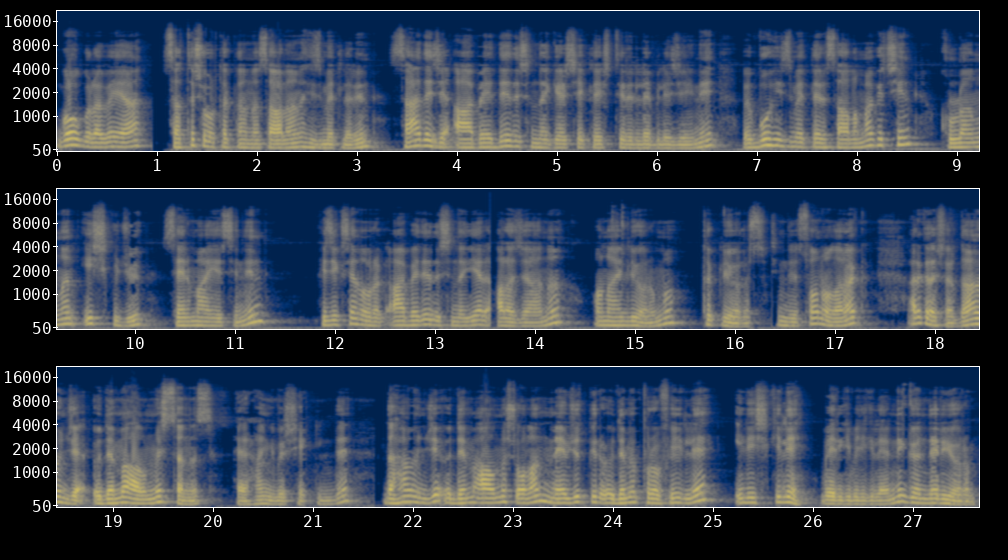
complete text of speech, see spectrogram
Google'a veya satış ortaklarına sağlanan hizmetlerin sadece ABD dışında gerçekleştirilebileceğini ve bu hizmetleri sağlamak için kullanılan iş gücü sermayesinin fiziksel olarak ABD dışında yer alacağını onaylıyor mu? Tıklıyoruz. Şimdi son olarak arkadaşlar daha önce ödeme almışsanız herhangi bir şekilde daha önce ödeme almış olan mevcut bir ödeme profiliyle ilişkili vergi bilgilerini gönderiyorum.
